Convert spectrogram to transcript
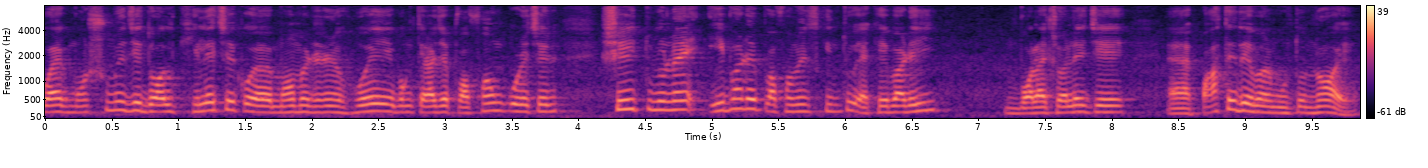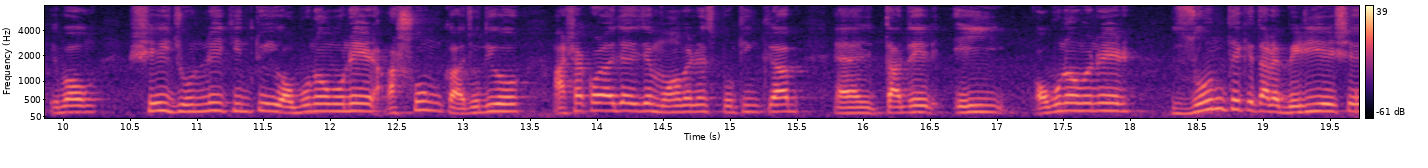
কয়েক মরশুমে যে দল খেলেছে মোহামেডানের হয়ে এবং তারা যে পারফর্ম করেছেন সেই তুলনায় এবারের পারফরমেন্স কিন্তু একেবারেই বলা চলে যে পাতে দেওয়ার মতো নয় এবং সেই জন্যেই কিন্তু এই অবনমনের আশঙ্কা। যদিও আশা করা যায় যে মোহামেডান স্পোর্টিং ক্লাব তাদের এই অবনমনের জোন থেকে তারা বেরিয়ে এসে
